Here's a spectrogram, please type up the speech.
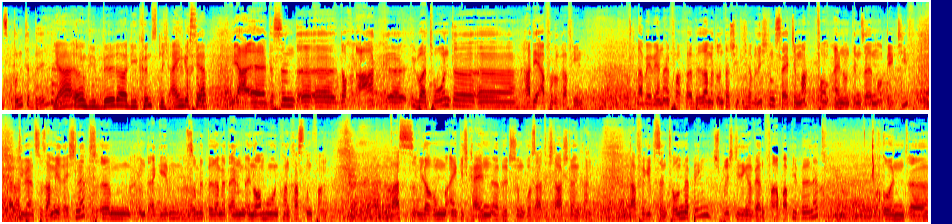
Ganz bunte Bilder? Ja, irgendwie Bilder, die künstlich eingefärbt. So. Ja, äh, das sind äh, äh doch arg äh, übertonte äh, HDR-Fotografien. Dabei werden einfach äh, Bilder mit unterschiedlicher Belichtungszeit gemacht von einem und demselben Objektiv. Die werden zusammengerechnet ähm, und ergeben somit Bilder mit einem enorm hohen Kontrastumfang, was wiederum eigentlich keinen äh, Bildschirm großartig darstellen kann. Dafür gibt es ein Tone Mapping, sprich die Dinger werden farbabgebildet und äh,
